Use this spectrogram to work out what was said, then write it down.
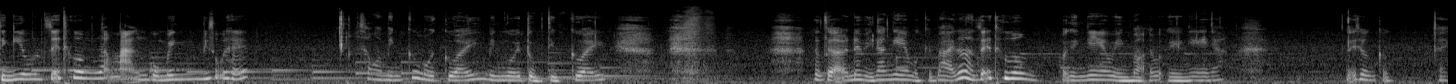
tình yêu dễ thương lãng mạn của mình ví dụ thế. Xong rồi mình cứ ngồi cười mình ngồi tủm tỉm cười. Thực sự ở đây mình đang nghe một cái bài rất là dễ thương. Mọi người nghe mình mở cho mọi người nghe nhá. Dễ thương cực. Đây.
